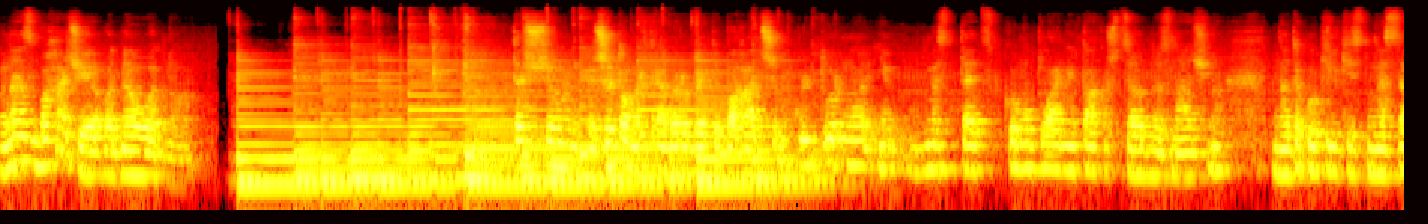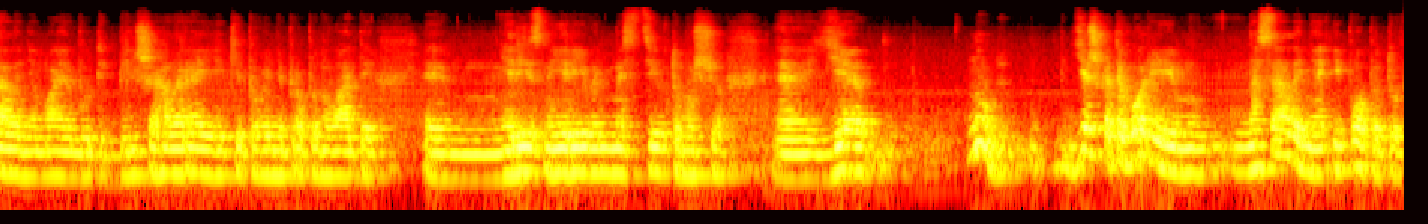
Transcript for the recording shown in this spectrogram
вона збагачує одне одного. Те, що Житомир треба робити багатшим культурно і в мистецькому плані, також це однозначно. На таку кількість населення має бути більше галерей, які повинні пропонувати ем, різний рівень мистців, тому що е, є, ну, є ж категорії населення і попиту,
